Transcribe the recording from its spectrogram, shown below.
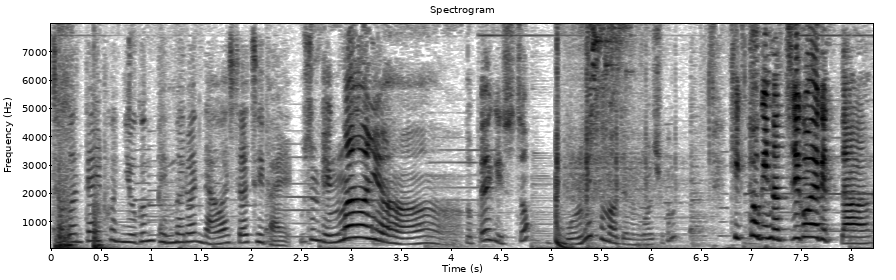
저번 달 폰 요금 100만원 나왔어 제발. 무슨 100만 원이야. 너 백이 있어? 뭘 믿어놔야 되는 거야, 지금? 틱톡이나 찍어야겠다.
